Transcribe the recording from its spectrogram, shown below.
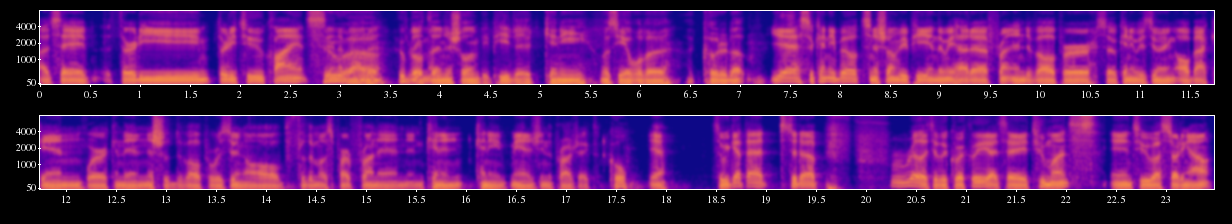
i'd say 30 32 clients who, about uh, who built the initial MVP? Did Kenny, was he able to code it up? Yeah, so Kenny built initial MVP, and then we had a front end developer. So Kenny was doing all back end work, and then initial developer was doing all, for the most part, front end, and Kenny, Kenny managing the project. Cool. Yeah. So we got that stood up relatively quickly. I'd say two months into us starting out.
